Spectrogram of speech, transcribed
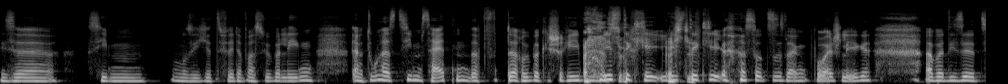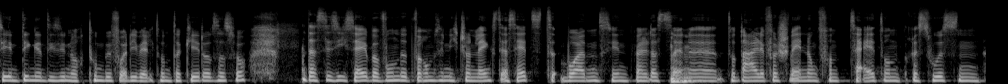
diese sieben muss ich jetzt wieder was überlegen. Äh, du hast sieben Seiten darüber geschrieben, Listicle, Listicle sozusagen Vorschläge, aber diese zehn Dinge, die sie noch tun, bevor die Welt untergeht oder so, dass sie sich selber wundert, warum sie nicht schon längst ersetzt worden sind, weil das mhm. eine totale Verschwendung von Zeit und Ressourcen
